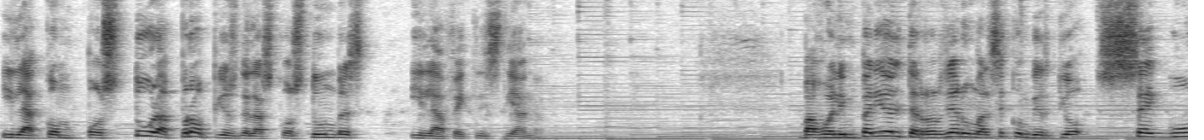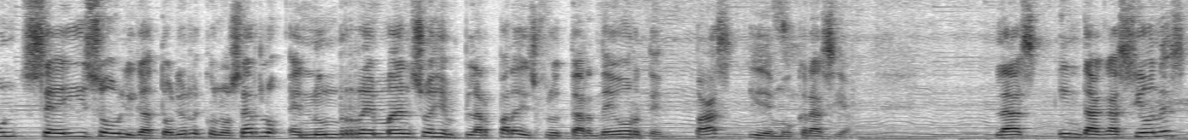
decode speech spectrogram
y la compostura propios de las costumbres y la fe cristiana. Bajo el imperio del terror, Yarumal se convirtió, según se hizo obligatorio reconocerlo, en un remanso ejemplar para disfrutar de orden, paz y democracia. Las indagaciones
